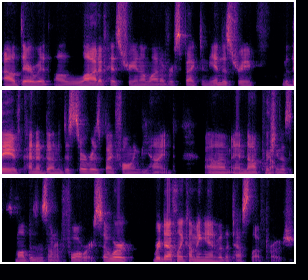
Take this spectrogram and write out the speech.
out there with a lot of history and a lot of respect in the industry, but they've kind of done a disservice by falling behind um, and not pushing yeah. the small business owner forward. So we're we're definitely coming in with a Tesla approach.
